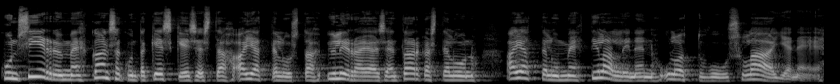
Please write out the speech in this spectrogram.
Kun siirrymme kansakuntakeskeisestä ajattelusta ylirajaiseen tarkasteluun, ajattelumme tilallinen ulottuvuus laajenee.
